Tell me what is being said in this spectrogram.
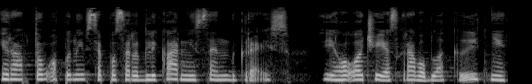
і раптом опинився посеред лікарні Сент Грейс. Його очі яскраво блакитні,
